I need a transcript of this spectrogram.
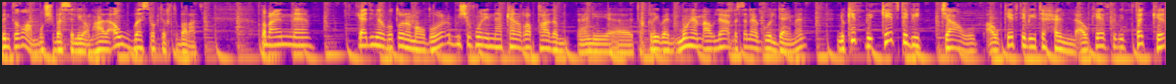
بانتظام مش بس اليوم هذا أو بس وقت الاختبارات. طبعا آه، قاعدين يربطون الموضوع ويشوفون إنها كان الربط هذا يعني آه، تقريبا مهم أو لا بس أنا أقول دائما إنه كيف كيف تبي تجاوب أو كيف تبي تحل أو كيف تبي تفكر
